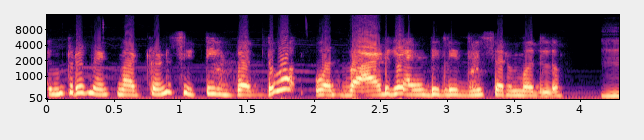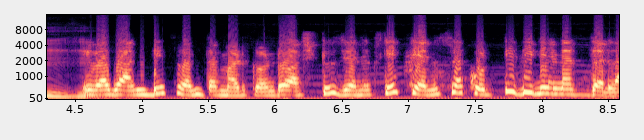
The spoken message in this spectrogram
ಇಂಪ್ರೂವ್ಮೆಂಟ್ ಮಾಡ್ಕೊಂಡು ಸಿಟಿಗ್ ಬಂದು ಒಂದ್ ಬಾಡಿಗೆ ಅಂಗಡಿಲಿ ಇದ್ವಿ ಸರ್ ಮೊದ್ಲು. ಇವಾಗ ಅಂಗಡಿ ಸ್ವಂತ ಮಾಡ್ಕೊಂಡು ಅಷ್ಟು ಜನಕ್ಕೆ ಕೆಲಸ ಕೊಟ್ಟಿದ್ದೀನಿ ಅನ್ನೋದಲ್ಲ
